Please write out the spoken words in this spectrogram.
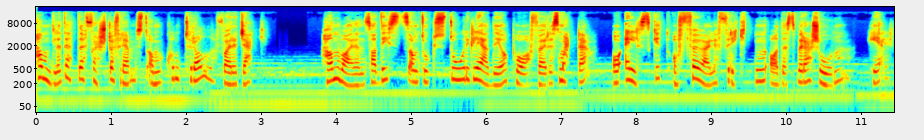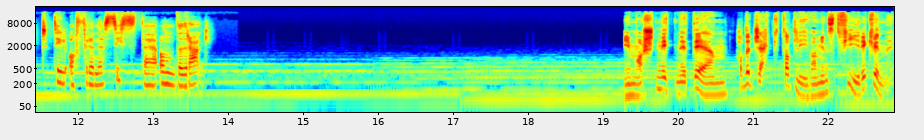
handlet dette først og fremst om kontroll for Jack. Han var en sadist som tok stor glede i å påføre smerte, og elsket å føle frykten og desperasjonen helt til ofrenes siste åndedrag. I mars 1991 hadde Jack tatt livet av minst fire kvinner.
